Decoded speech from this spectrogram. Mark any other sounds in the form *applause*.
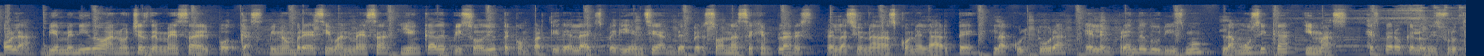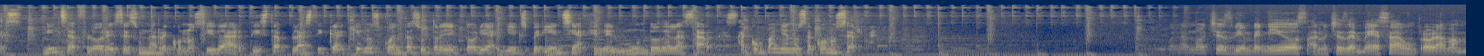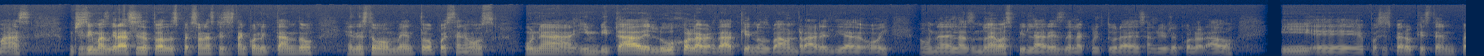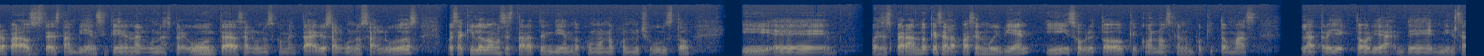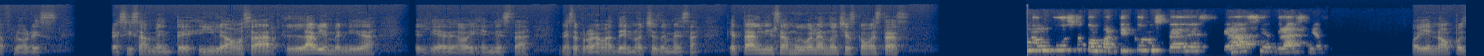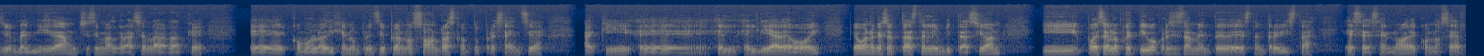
Hola, bienvenido a Noches de Mesa, el podcast. Mi nombre es Iván Mesa y en cada episodio te compartiré la experiencia de personas ejemplares relacionadas con el arte, la cultura, el emprendedurismo, la música y más. Espero que lo disfrutes. Nilsa Flores es una reconocida artista plástica que nos cuenta su trayectoria y experiencia en el mundo de las artes. Acompáñanos a conocerla. Muy buenas noches, bienvenidos a Noches de Mesa, un programa más Muchísimas gracias a todas las personas que se están conectando en este momento. Pues tenemos una invitada de lujo, la verdad, que nos va a honrar el día de hoy a una de las nuevas pilares de la cultura de San Luis de Colorado. Y eh, pues espero que estén preparados ustedes también. Si tienen algunas preguntas, algunos comentarios, algunos saludos, pues aquí los vamos a estar atendiendo, como no, con mucho gusto. Y eh, pues esperando que se la pasen muy bien y sobre todo que conozcan un poquito más la trayectoria de Nilsa Flores precisamente y le vamos a dar la bienvenida el día de hoy en, esta, en este programa de Noches de Mesa. ¿Qué tal, Nilsa? Muy buenas noches, ¿cómo estás? Un gusto compartir con ustedes. Gracias, gracias. Oye, no, pues bienvenida, muchísimas gracias. La verdad que, eh, como lo dije en un principio, nos honras con tu presencia aquí eh, el, el día de hoy. Qué bueno que aceptaste la invitación y pues el objetivo precisamente de esta entrevista es ese, ¿no? De conocer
